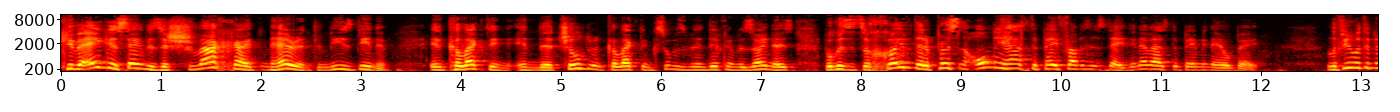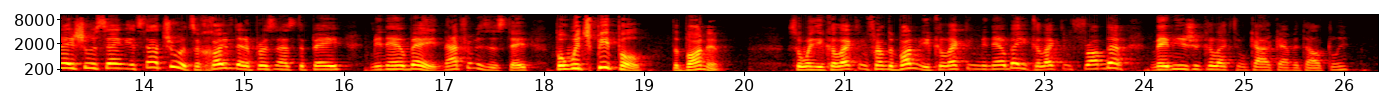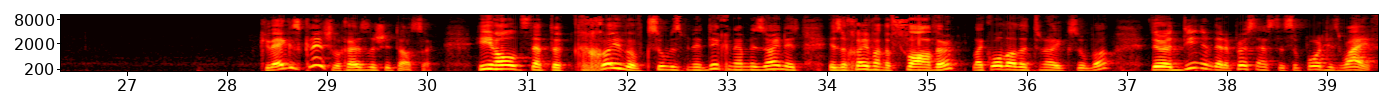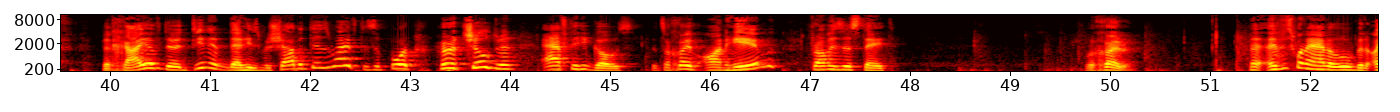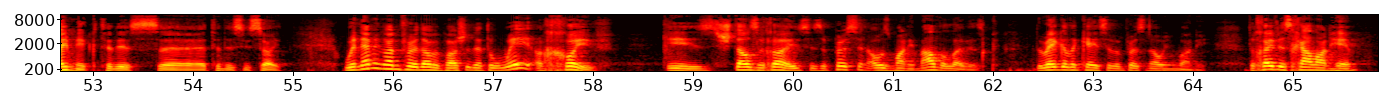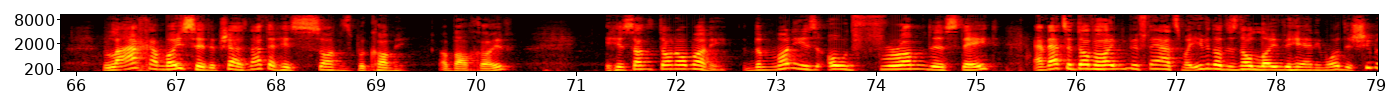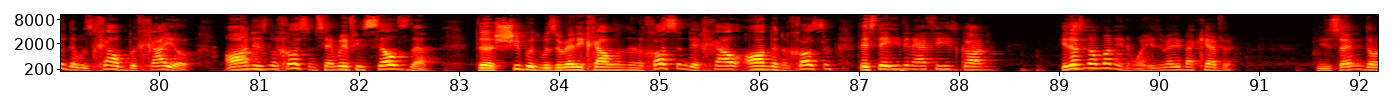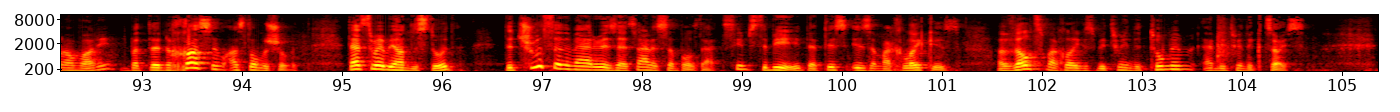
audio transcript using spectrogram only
Kiva is saying there's a shvachheit inherent in these dinim, in collecting, in the children collecting ben Indichrin Mezoinos, because it's a choiv that a person only has to pay from his estate. He never has to pay minei obey. Lefi what the Pnei Yeshua is saying, it's not true. It's a chayv that a person has to pay minei obey, not from his estate, but which people? The bonim. So when you're collecting from the bonim, you're collecting minei obey, you're collecting from them. Maybe you should collect from karka metaltali. He holds that the chayv of ksubas benedichin and is a chayv on the father, like all other Tanoi ksuba. There are dinim that a person has to support his wife the chayav, the dinim that he's mishabet to his wife to support her children after he goes. It's a chayav on him from his estate. I just want to add a little bit of imik to this uh, to this yisoid. We're naming on for a davar pasha that the way a chayiv is shtel zechayis is a person owes money malva levisk, the regular case of a person owing money. The chayiv is chal on him. La'acha moise the pshat is not that his sons become a Balchoiv, his sons don't owe money. The money is owed from the state, and that's a Dova Bifnei Even though there's no loiv here anymore, the Shibud that was Chal B'chayo on his Nechosim, same way if he sells them, the Shibud was already Chal on the Nechosim, they Chal on the Nechosim, they stay even after he's gone. He doesn't owe money anymore, he's already back heaven. The Yisraelim don't owe money, but the Nechosim are still Meshubit. That's the way we understood. The truth of the matter is that it's not as simple as that. It seems to be that this is a machloikis, a veltz machloikis between the tumim and between the ktsois.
